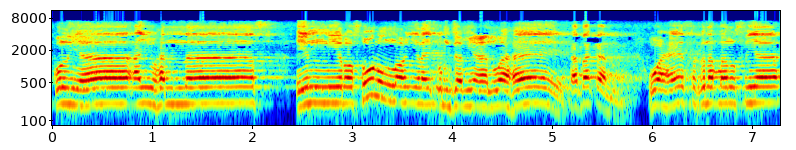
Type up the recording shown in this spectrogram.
qul ya ayuhan nas Inni Rasulullah ilaikum jami'an. Wahai katakan wahai segenap manusia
